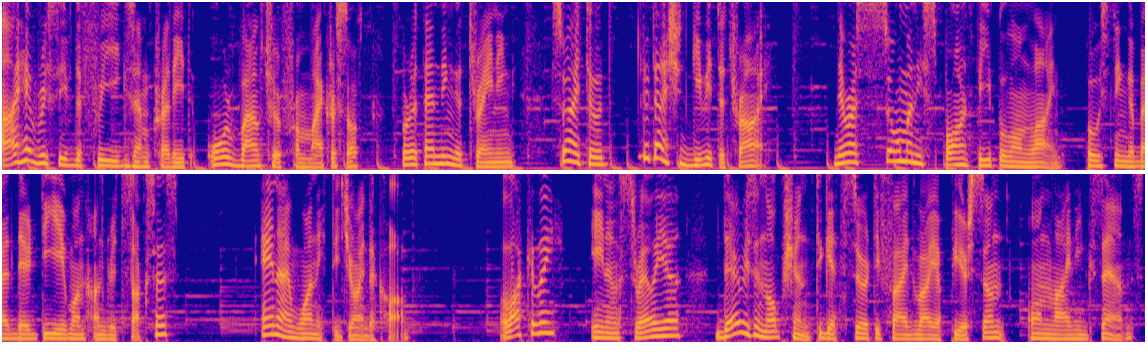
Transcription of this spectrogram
I have received a free exam credit or voucher from Microsoft for attending the training, so I thought that I should give it a try. There are so many smart people online posting about their DA100 success, and I wanted to join the club. Luckily, in Australia, there is an option to get certified via Pearson online exams,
